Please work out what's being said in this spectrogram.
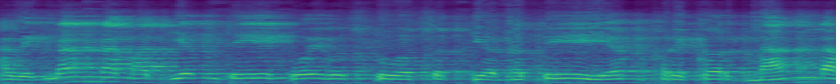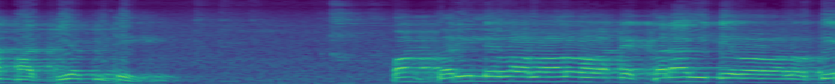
આ વિજ્ઞાનના માધ્યમથી કોઈ વસ્તુ અશક્ય નથી, એમ ખરેખર જ્ઞાનના માધ્યમથી. પણ કરી લેવા વાળો અને કરાવી દેવા વાળો બે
